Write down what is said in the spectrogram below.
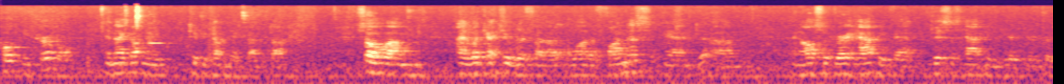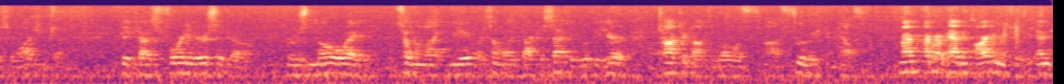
quote, incurable. And that got me to become an exact doctor. So um, I look at you with uh, a lot of fondness and, um, and also very happy that this is happening here at the University of Washington. Because 40 years ago, there was no way someone like me or someone like Dr. Sethi would be here talking about the role of uh, food and health. I remember having arguments with the MD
